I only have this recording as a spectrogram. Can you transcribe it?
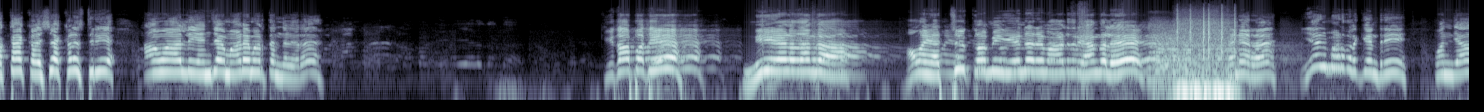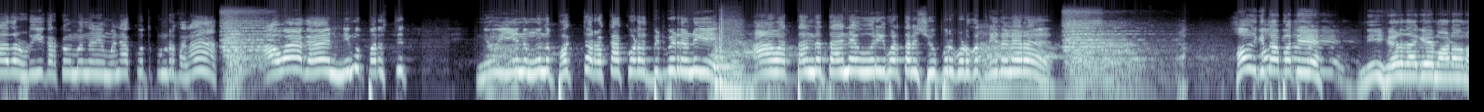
ರೊಕ್ಕ ಕಳ್ಸ ಕಳಿಸ್ತೀರಿ. ಅವ ಅಲ್ಲಿ ಎಂಜಾಯ್ ಮಾಡೇ ಮಾಡ್ತಾನೆ ಕಿತಾಪತಿ ನೀ ಹೇಳದಂಗ ಅವ ಹೆಚ್ಚು ಕಮ್ಮಿ ಏನಾರೇ ಮಾಡಿದ್ರಿ ಹೆಂಗಲೇ ಏನು ಏನ್ ಮಾಡ್ದಲ್ಕೇನ್ರಿ ಒಂದ್ ಯಾವ್ದಾರು ಹುಡುಗಿ ಕರ್ಕೊಂಡ್ ನಿಮ್ಮ ಮನ್ಯಾಗ ಕೂತ್ಕೊಂಡಿರ್ತಾನ ಅವಾಗ ನಿಮ್ಮ ಪರಿಸ್ಥಿತಿ ನೀವು ಏನು ಮುಂದೆ ಭಕ್ತ ರೊಕ್ಕ ಕೊಡೋದು ಬಿಟ್ಬಿಡ್ರಿ ಅವನಿಗೆ. ಅವ ತಂದ ತಾನೇ ಊರಿಗೆ ಬರ್ತಾನೆ ಶಿವಪುರ ಕೊಡ್ಕೋತ್ರಿ ದಣ್ಯಾರ ಹೌದು ಗೀತಾಪತಿ ನೀ ಹೇಳ್ದಾಗೆ ಮಾಡೋಣ.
